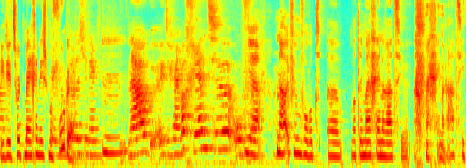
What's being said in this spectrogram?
die dit soort mechanismen voeden. Dat je denkt, mm. nou, er zijn wel grenzen. Of, ja. Nou, ik vind bijvoorbeeld uh, wat in mijn generatie, mijn generatie,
